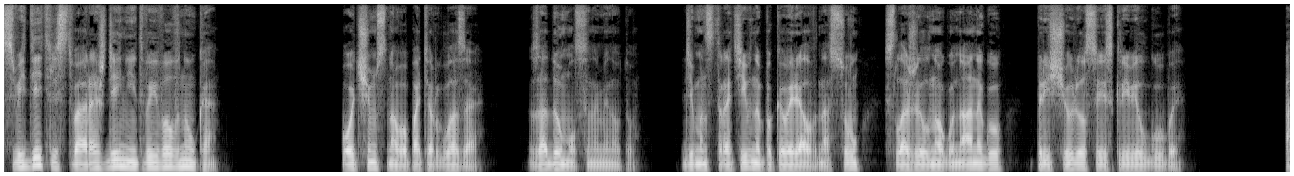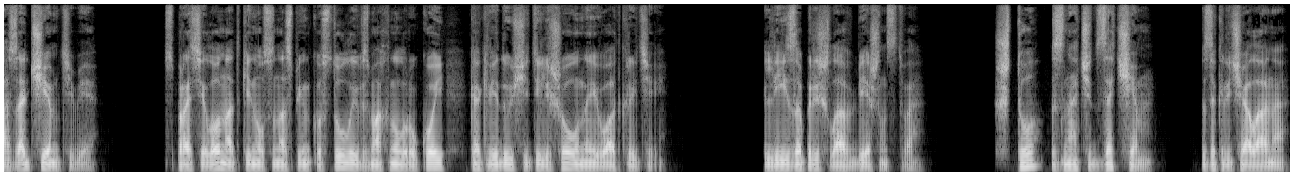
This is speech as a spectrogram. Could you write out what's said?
«Свидетельство о рождении твоего внука». Отчим снова потер глаза. Задумался на минуту. Демонстративно поковырял в носу, сложил ногу на ногу, прищурился и скривил губы. «А зачем тебе?» — спросил он, откинулся на спинку стула и взмахнул рукой, как ведущий телешоу на его открытии. Лиза пришла в бешенство. «Что значит зачем?» — закричала она.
